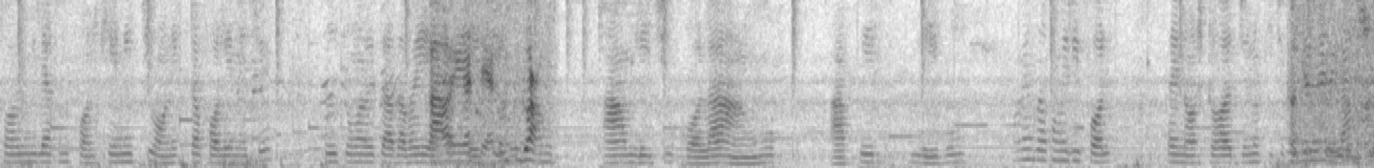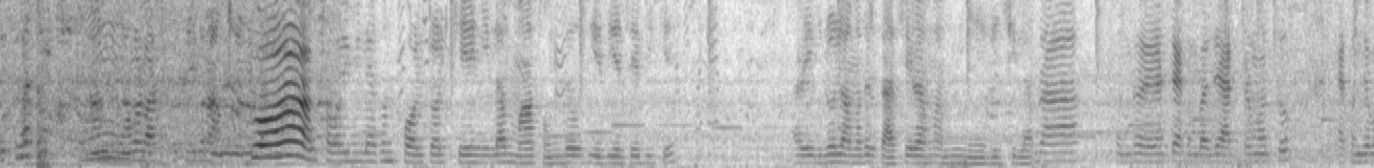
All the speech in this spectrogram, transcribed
সবাই মিলে এখন ফল খেয়ে নিচ্ছি অনেকটা ফল এনেছে। শুধু তোমাদের দাদাভাই। এখন শুধু আম লিচু কলা আঙুর আপেল লেবু অনেক রকমেরই ফল তাই নষ্ট হওয়ার জন্য কিছু কিছু খেলাম। সবাই মিলে এখন ফল টল খেয়ে নিলাম। মা সন্ধেও দিয়ে দিয়েছে এদিকে। আর এগুলো হলো আমাদের গাছের আম আমি নিয়ে গেছিলাম। সন্ধ্যা হয়ে গেছে এখন বাজে আটটার মতো। এখন যাব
